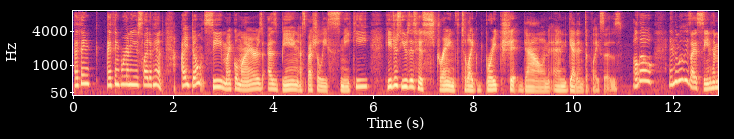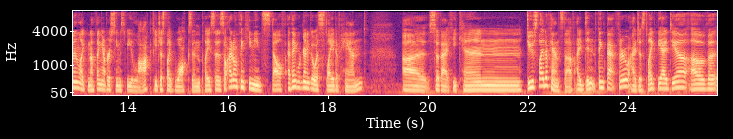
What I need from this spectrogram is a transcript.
I think I think we're going to use sleight of hand. I don't see Michael Myers as being especially sneaky. He just uses his strength to like break shit down and get into places. Although in the movies I've seen him in, like nothing ever seems to be locked. He just like walks in places. So I don't think he needs stealth. I think we're gonna go with sleight of hand. Uh, so that he can do sleight of hand stuff. I didn't think that through. I just like the idea of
